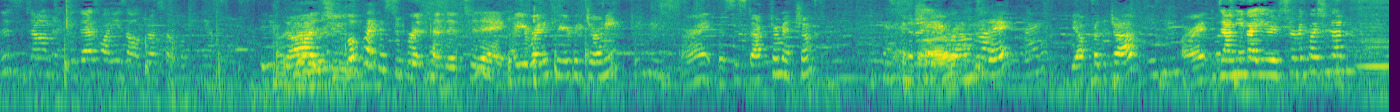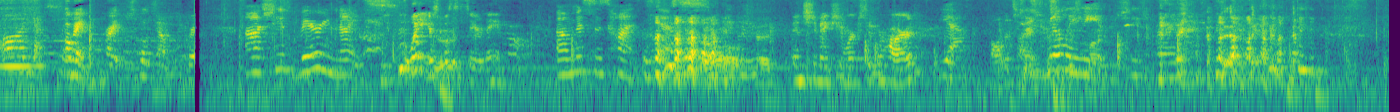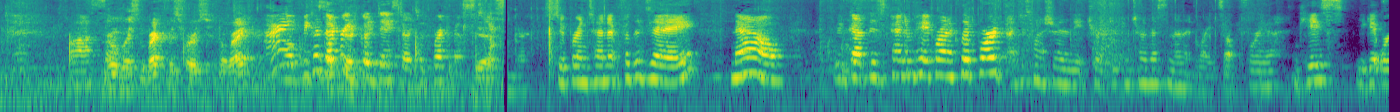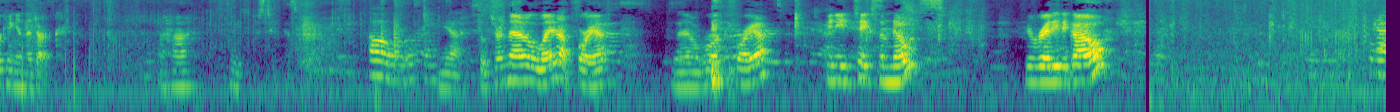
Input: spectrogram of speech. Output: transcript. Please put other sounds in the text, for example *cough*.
This is Dominic. That's why he's all dressed up looking handsome. He does. You look like a superintendent today. Are you ready for your big journey? All right, this is Dr. Mitchem. He's going to show you around today. You up for the job? All right. let's Dom, you got your survey question done? Uh, yes. Okay, all right, just close down. Uh, she's very nice. Wait, you're supposed to say your name. Uh, Mrs. Hunt. *laughs* Yes. Oh, okay. And she makes you work super hard yeah. all the time. She's really neat. She's very. We'll Awesome. make some breakfast first, all right? All Well, right. because every Okay. good day starts with breakfast. Yes. Superintendent for the day. Now, we've got this pen and paper on a clipboard. I just want to show you the neat trick. You can turn this and then it lights up for you in case you get working in the dark. Uh huh. Wait, just take this. Oh, okay. Yeah, so turn that, it'll light up for you. Then it'll work for you. If you need to take some notes, you're ready to go.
